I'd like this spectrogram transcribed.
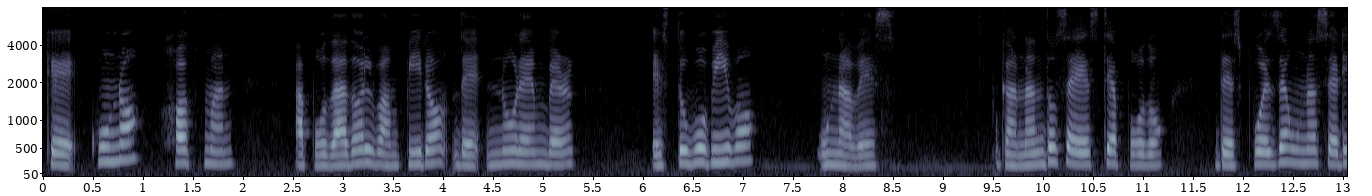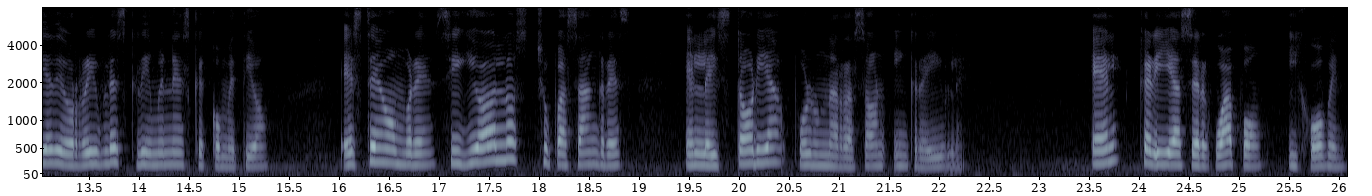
que Kuno Hoffman, apodado el vampiro de Nuremberg, estuvo vivo una vez, ganándose este apodo después de una serie de horribles crímenes que cometió. Este hombre siguió a los chupasangres en la historia por una razón increíble. Él quería ser guapo y joven.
